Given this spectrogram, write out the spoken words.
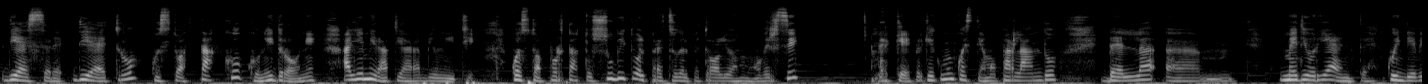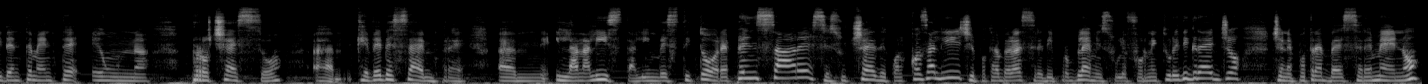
di essere dietro questo attacco con i droni agli Emirati Arabi Uniti. Questo ha portato subito il prezzo del petrolio a muoversi. Perché? Perché comunque stiamo parlando del, um, Medio Oriente, quindi evidentemente è un processo eh, che vede sempre ehm, l'analista, l'investitore pensare se succede qualcosa lì, ci potrebbero essere dei problemi sulle forniture di greggio, ce ne potrebbe essere meno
